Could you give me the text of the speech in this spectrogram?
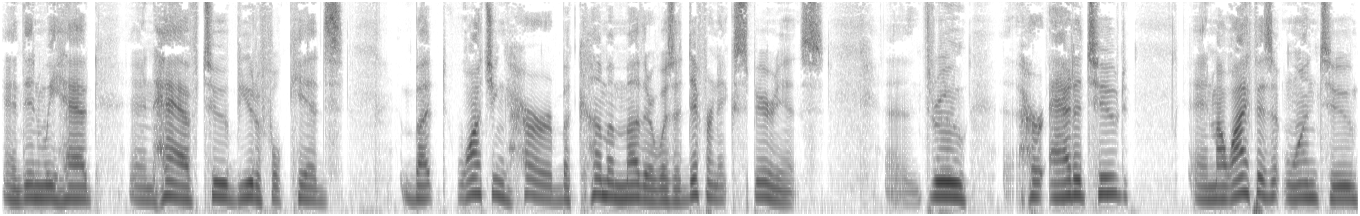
and then we had and have two beautiful kids. But watching her become a mother was a different experience uh, through her attitude and my wife isn't one to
